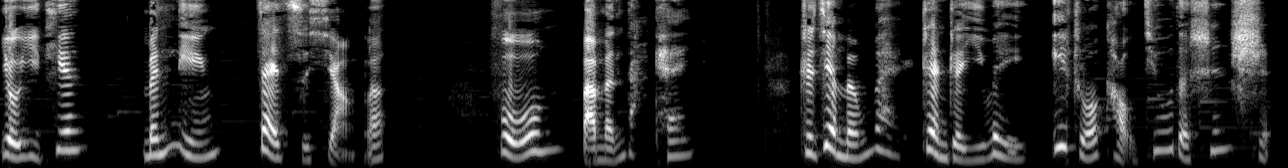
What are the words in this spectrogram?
有一天，门铃再次响了，富翁把门打开，只见门外站着一位衣着考究的绅士。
